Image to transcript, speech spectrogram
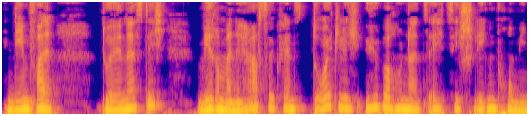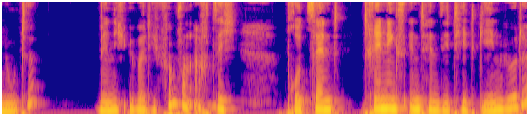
In dem Fall, du erinnerst dich, wäre meine Herzfrequenz deutlich über 160 Schlägen pro Minute. Wenn ich über die 85 Prozent Trainingsintensität gehen würde,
